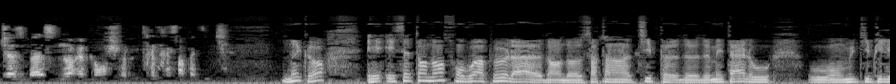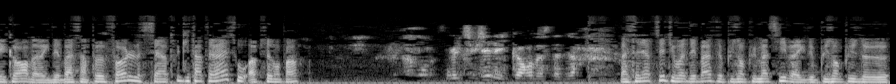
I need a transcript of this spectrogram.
jazz basse noire et blanche très très sympathique D'accord. Et, et, cette tendance qu'on voit un peu là dans, dans certains types de, de, métal où, où on multiplie les cordes avec des basses un peu folles, c'est un truc qui t'intéresse ou absolument pas? Multiplier les cordes, c'est-à-dire? Bah, C'est-à-dire, tu sais, tu vois des basses de plus en plus massives avec de plus en plus de...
